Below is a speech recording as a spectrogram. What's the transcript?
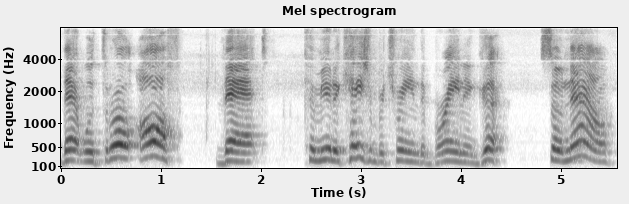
that will throw off that communication between the brain and gut. So now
